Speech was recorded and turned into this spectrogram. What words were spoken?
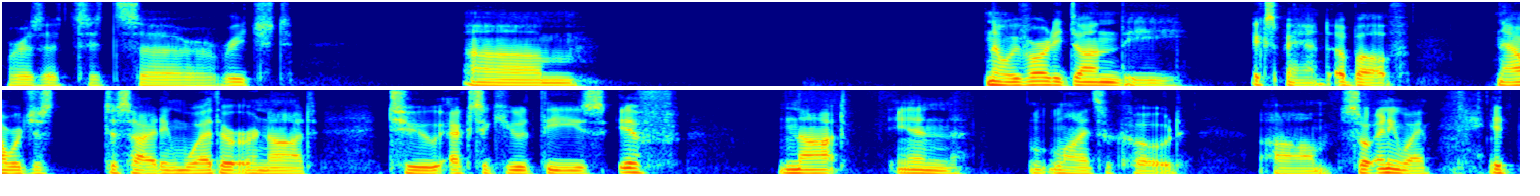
Where is it? It's uh, reached. Um, no, we've already done the expand above. Now we're just deciding whether or not to execute these if not in lines of code. Um, so anyway, it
